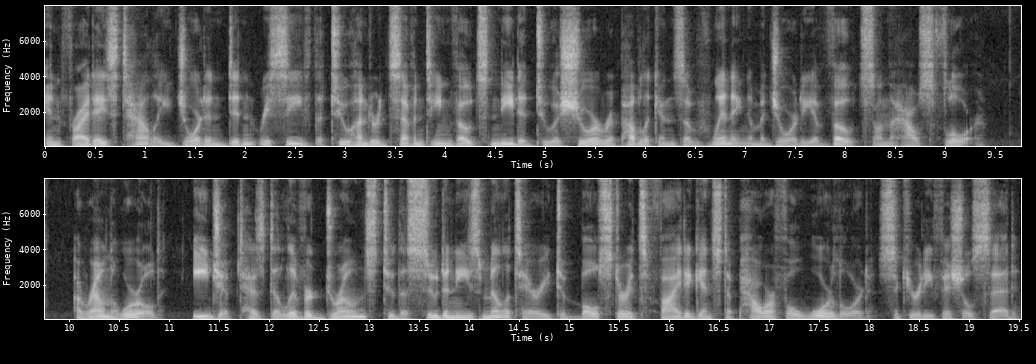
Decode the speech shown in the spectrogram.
In Friday's tally, Jordan didn't receive the 217 votes needed to assure Republicans of winning a majority of votes on the House floor. Around the world, Egypt has delivered drones to the Sudanese military to bolster its fight against a powerful warlord, security officials said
